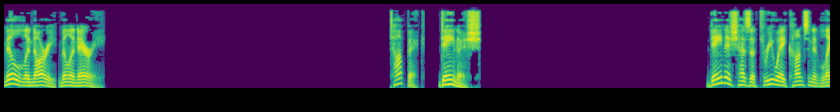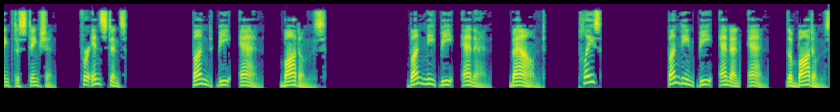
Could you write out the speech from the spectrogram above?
Mil lanari millenary. Danish Danish has a three-way consonant length distinction. For instance, bund b, n, bottoms, bundni b, nn, bound, place, bundine b, nn, n, the bottoms.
